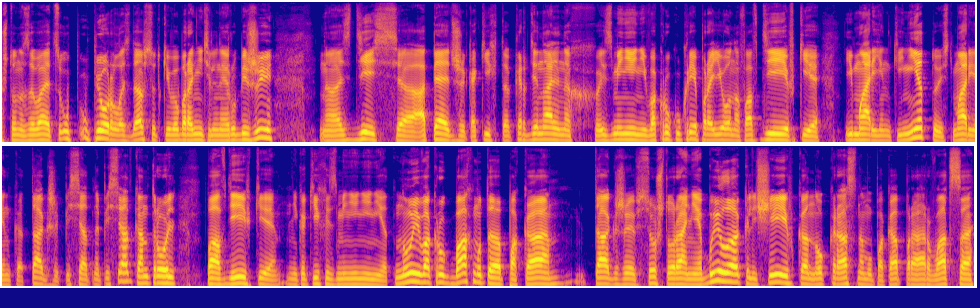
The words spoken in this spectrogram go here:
что называется, уперлось, да, все-таки в оборонительные рубежи. А, здесь, а, опять же, каких-то кардинальных изменений вокруг укрепрайонов Авдеевки и Марьинки нет. То есть Марьинка также 50 на 50 контроль. По Авдеевке никаких изменений нет. Ну и вокруг Бахмута пока также все, что ранее было. Клещеевка, но Красному пока прорваться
